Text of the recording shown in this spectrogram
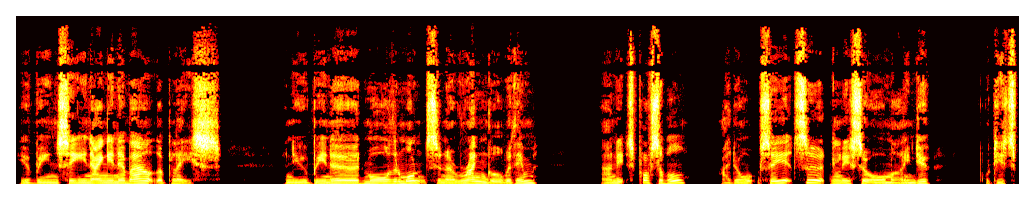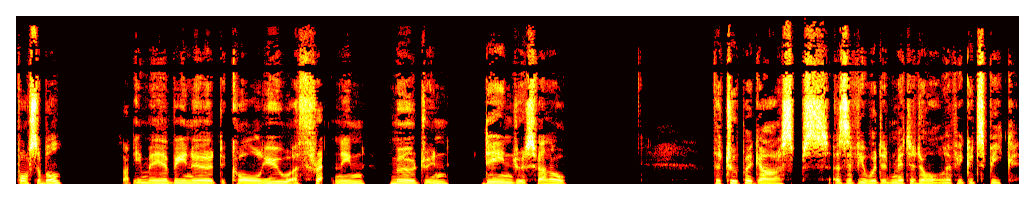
You have been seen hanging about the place, and you have been heard more than once in a wrangle with him, and it's possible I don't say it's certainly so, mind you, but it's possible that he may have been heard to call you a threatening, murdering, dangerous fellow." The trooper gasps as if he would admit it all if he could speak.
